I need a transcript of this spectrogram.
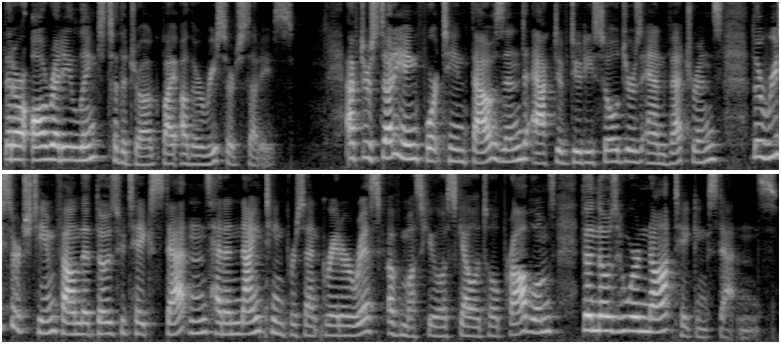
that are already linked to the drug by other research studies. After studying 14,000 active duty soldiers and veterans, the research team found that those who take statins had a 19% greater risk of musculoskeletal problems than those who were not taking statins.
